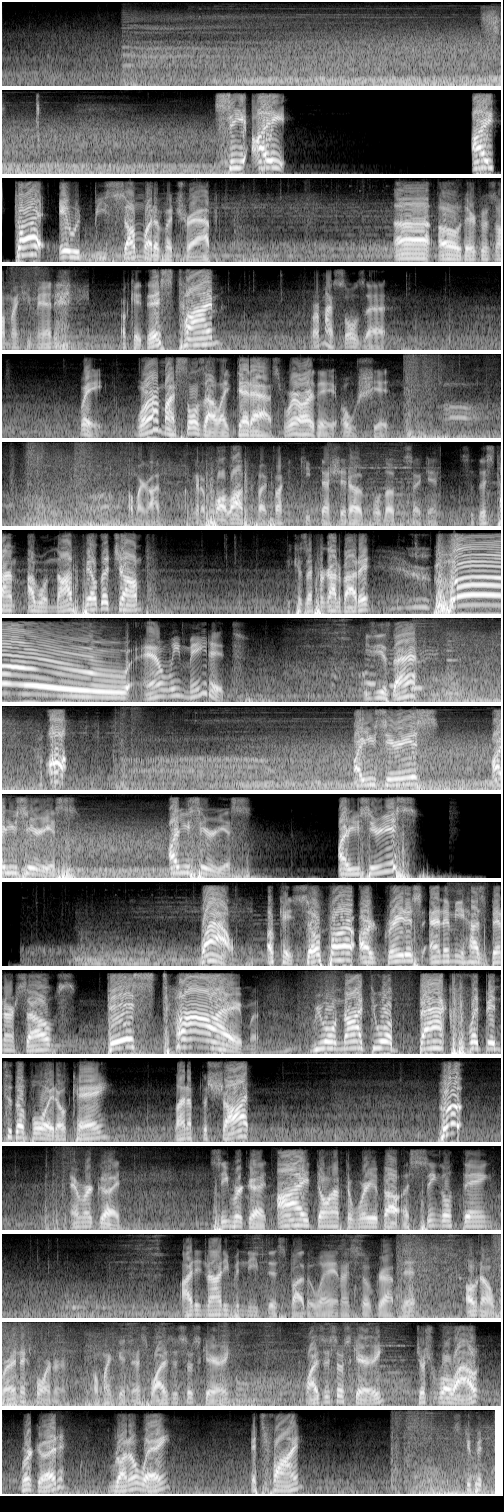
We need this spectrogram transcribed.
See, I... Thought it would be somewhat of a trap. Uh, oh, there goes all my humanity. okay, this time... Where are my souls at? Wait, where are my souls at? Like, dead ass. Where are they? Oh, shit. Oh my god. I'm gonna fall off if I fucking keep that shit up. Hold up a second. So this time, I will not fail the jump. Because I forgot about it. Oh! And we made it. Easy as that. Oh! Are you serious? Are you serious? Are you serious? Are you serious? Wow. Okay, so far our greatest enemy has been ourselves. This time, we will not do a backflip into the void, okay? Line up the shot. Huh! And we're good. See, we're good. I don't have to worry about a single thing. I did not even need this, by the way, and I still grabbed it. Oh no, we're in a corner. Oh my goodness, why is this so scary? Why is it so scary? Just roll out. We're good. Run away. It's fine. Stupid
